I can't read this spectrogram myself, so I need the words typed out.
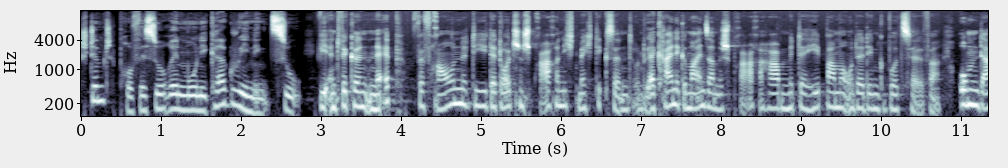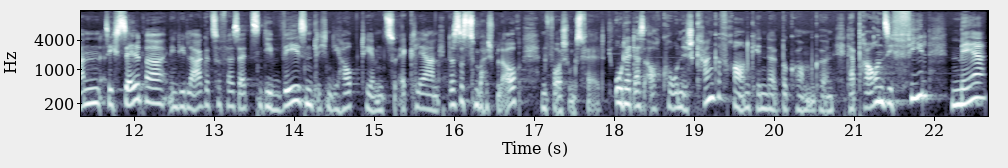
stimmt Professorin Monika Greening zu. Wir entwickeln eine App für Frauen, die der deutschen Sprache nicht mächtig sind und keine gemeinsame Sprache haben mit der Hebamme oder dem Geburtshelfer, um dann sich selber in die Lage zu versetzen, die wesentlichen, die Hauptthemen zu erklären. Das ist zum Beispiel auch ein Forschungsfeld. Oder dass auch chronisch kranke Frauen Kinder bekommen können. Da brauchen sie viel mehr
